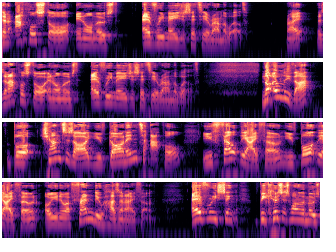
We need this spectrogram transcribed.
an Apple store in almost every major city around the world, right? There's an Apple store in almost every major city around the world. Not only that, but chances are you've gone into Apple, you've felt the iPhone, you've bought the iPhone, or you know a friend who has an iPhone. Every single because it's one of the most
